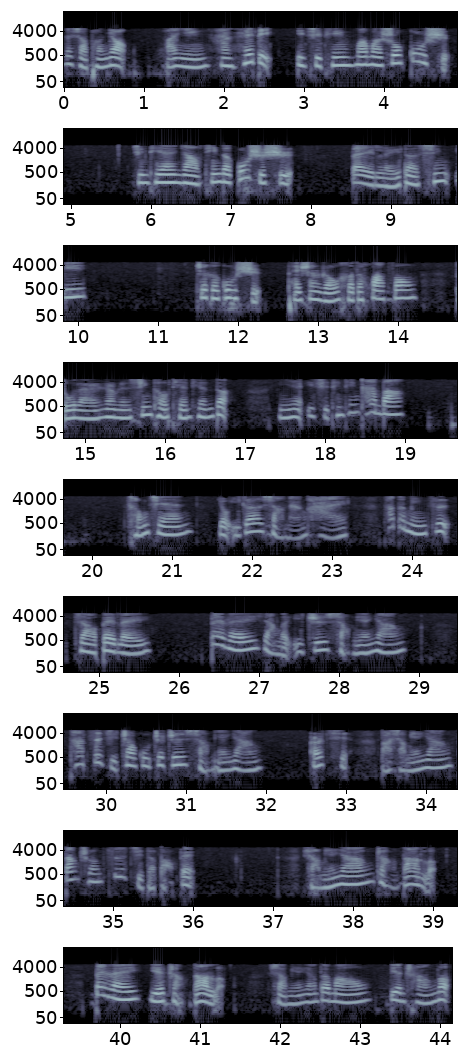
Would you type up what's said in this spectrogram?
的小朋友，欢迎和 Hedy 一起听妈妈说故事。今天要听的故事是《贝雷的新衣》。这个故事配上柔和的画风，读来让人心头甜甜的。你也一起听听看吧。从前有一个小男孩，他的名字叫贝雷。贝雷养了一只小绵羊。他自己照顾这只小绵羊，而且把小绵羊当成自己的宝贝。小绵羊长大了，贝雷也长大了。小绵羊的毛变长了，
